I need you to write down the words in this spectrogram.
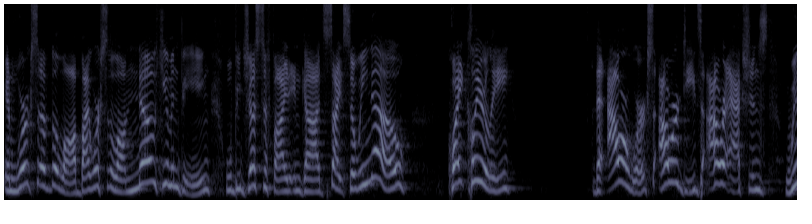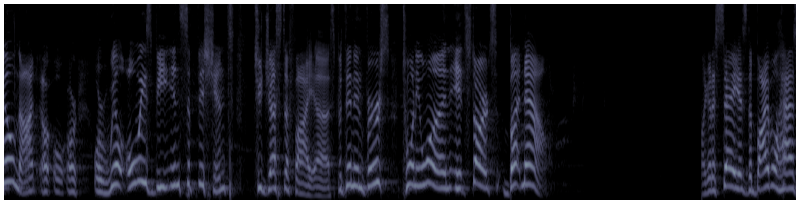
In works of the law, by works of the law, no human being will be justified in God's sight. So we know quite clearly that our works, our deeds, our actions will not or, or, or will always be insufficient to justify us. But then in verse 21, it starts, but now. All I got to say is the Bible has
